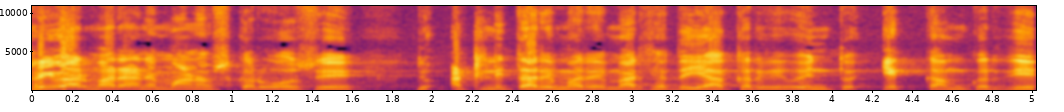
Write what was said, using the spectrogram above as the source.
ફરીવાર મારે આને માણસ કરવો છે. જો આટલી તારે મારે મારાથી દયા કરવી હોય ને તો એક કામ કરજે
